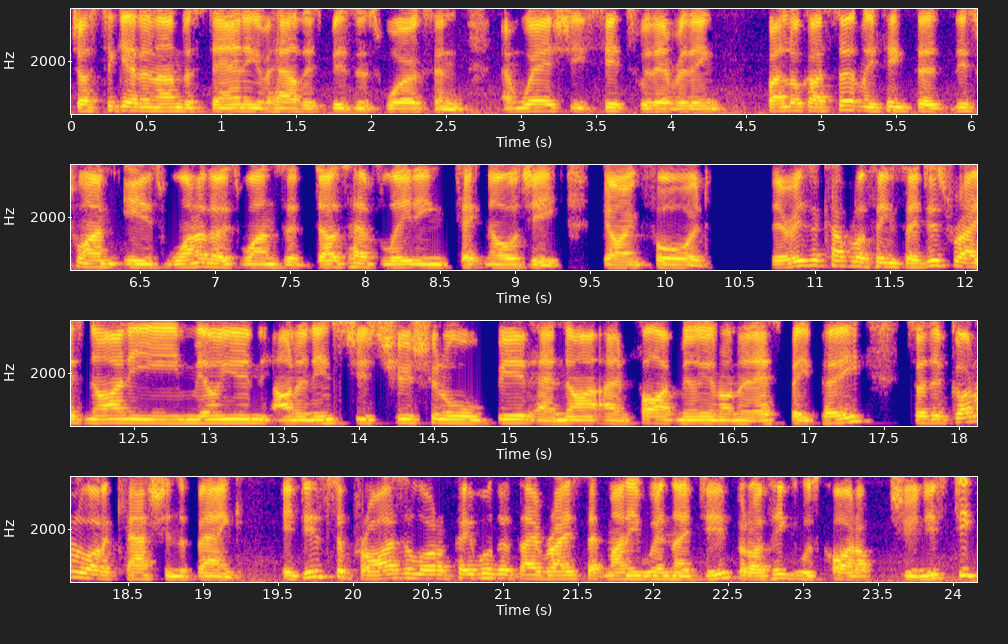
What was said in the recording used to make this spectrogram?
just to get an understanding of how this business works and and where she sits with everything. But look, I certainly think that this one is one of those ones that does have leading technology going forward. There is a couple of things. They just raised 90 million on an institutional bid and and 5 million on an SPP. So they've got a lot of cash in the bank. It did surprise a lot of people that they raised that money when they did, but I think it was quite opportunistic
